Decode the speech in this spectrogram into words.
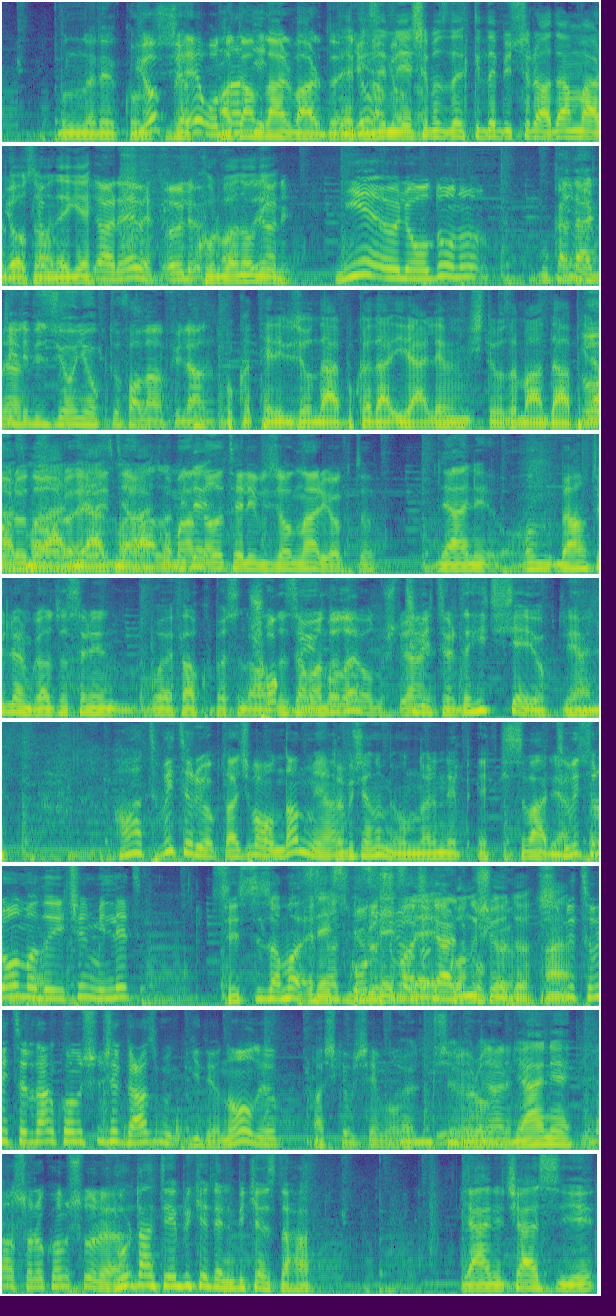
Bunları konuşacak be, ondan adamlar değil. vardı. E, Yok, bizim yok. yaşımızdaki de bir sürü adam vardı o zaman yok. Ege. Yani evet öyle. Kurban olayım. Yani niye öyle oldu onu Bu kadar Bilmiyorum yani. televizyon yoktu falan filan. Bu televizyonlar bu kadar ilerlememişti o zaman daha doğru plazmalar doğru evet plazmalar. ya Bir de- kumandalı televizyonlar yoktu. Yani on, ben hatırlıyorum Galatasaray'ın UEFA kupasını Çok aldığı büyük zamanda olay da olmuştu yani. Twitter'da hiç şey yoktu yani. Ha Twitter yoktu acaba ondan mı ya? Tabii canım onların hep etkisi var yani. Twitter olmadığı için millet Sessiz ama esas Ses, yerde konuşuyordu. kopuyor. Ha. Şimdi Twitter'dan konuşunca gaz mı gidiyor? Ne oluyor? Başka bir şey mi oluyor? Öyle bir şeyler oluyor. Yani, Yani bundan sonra konuşulur herhalde. buradan tebrik edelim bir kez daha. Yani Chelsea'yi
